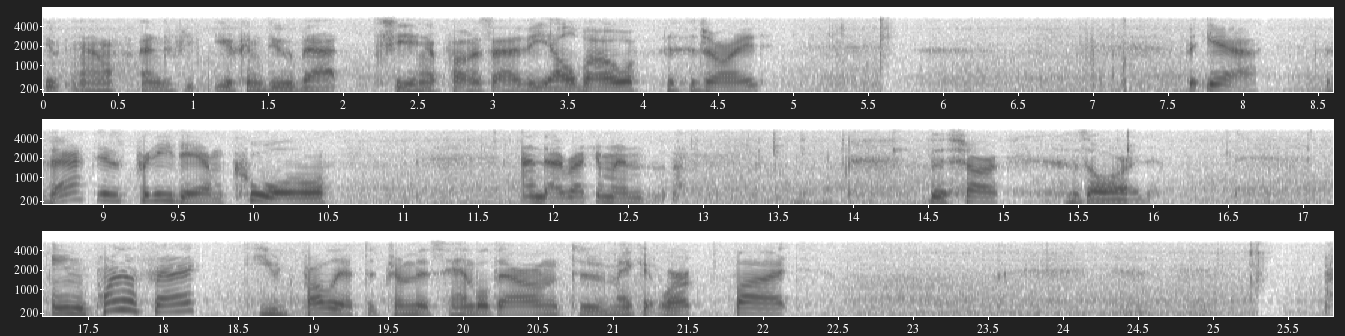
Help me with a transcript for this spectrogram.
You, know, and if you, you can do that cheating a pose out of the elbow joint. But yeah, that is pretty damn cool. And I recommend the Shark Zord. In point of fact, you'd probably have to trim this handle down to make it work, but you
